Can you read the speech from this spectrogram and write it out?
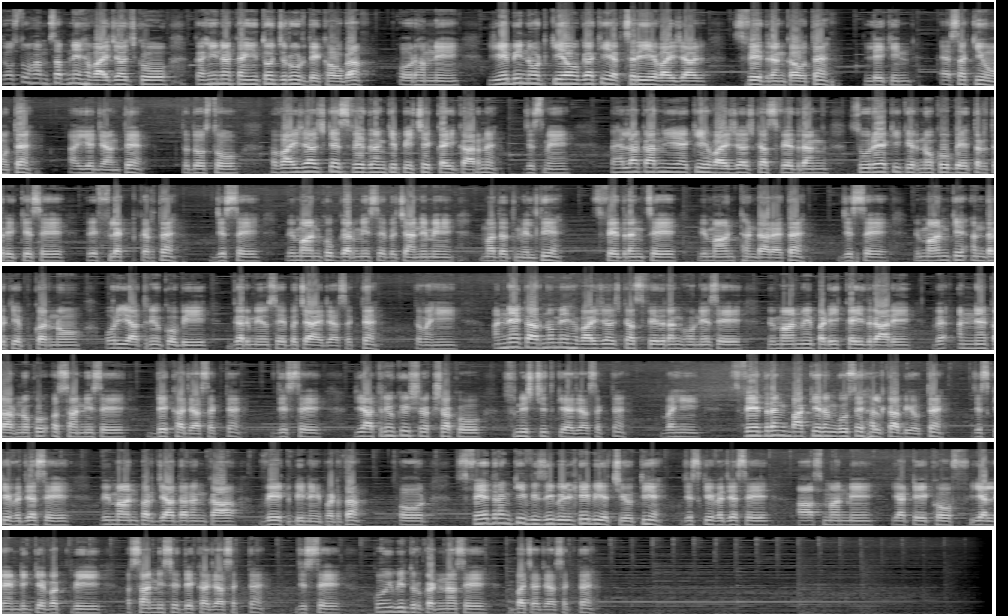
दोस्तों, हम सबने हवाई जहाज़ को कहीं ना कहीं तो ज़रूर देखा होगा, और हमने ये भी नोट किया होगा कि अक्सर ही हवाई जहाज़ सफ़ेद रंग का होता है, लेकिन ऐसा क्यों होता है? आइए जानते हैं। तो दोस्तों, हवाई जहाज़ के सफ़ेद रंग के पीछे कई कारण हैं, जिसमें पहला कारण यह है कि हवाई जहाज़ का सफ़ेद रंग सूर्य की किरणों को बेहतर तरीके से रिफ्लेक्ट करता है, जिससे विमान को गर्मी से बचाने में मदद मिलती है। सफ़ेद रंग से विमान ठंडा रहता है। जिससे विमान के अंदर के उपकरणों और यात्रियों को भी गर्मियों से बचाया जा सकता है। तो वहीं अन्य कारणों में हवाई जहाज़ का सफ़ेद रंग होने से विमान में पड़ी कई दरारें व अन्य कारणों को आसानी से देखा जा सकता है, जिससे यात्रियों की सुरक्षा को सुनिश्चित किया जा सकता है। वहीं सफ़ेद रंग बाकी रंगों से हल्का भी होता है, जिसकी वजह से विमान पर ज़्यादा रंग का वेट भी नहीं पड़ता। और सफ़ेद रंग की विजिबिलिटी भी अच्छी होती है, जिसकी वजह से आसमान में या टेक ऑफ़ या लैंडिंग के वक्त भी आसानी से देखा जा सकता है, जिससे कोई भी दुर्घटना से बचा जा सकता है।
